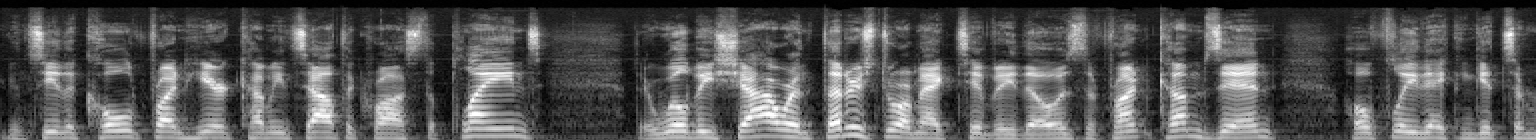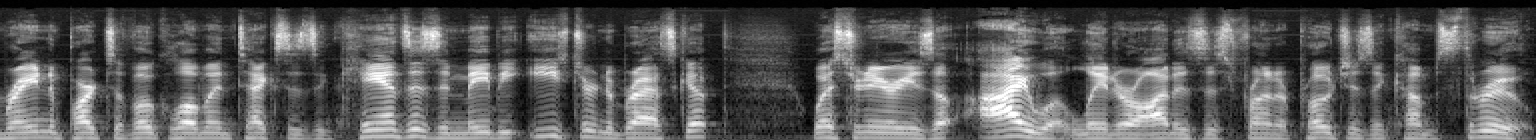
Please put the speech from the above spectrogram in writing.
You can see the cold front here coming south across the plains. There will be shower and thunderstorm activity, though, as the front comes in. Hopefully, they can get some rain in parts of Oklahoma and Texas and Kansas and maybe eastern Nebraska. western areas of Iowa later on as this front approaches and comes through.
